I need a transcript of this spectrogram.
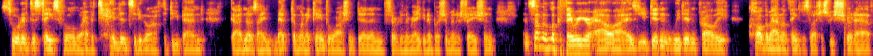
sort of distasteful or have a tendency to go off the deep end. God knows I met them when I came to Washington and served in the Reagan and Bush administration. And some of them, look, if they were your allies, you didn't, we didn't probably call them out on things as much as we should have.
